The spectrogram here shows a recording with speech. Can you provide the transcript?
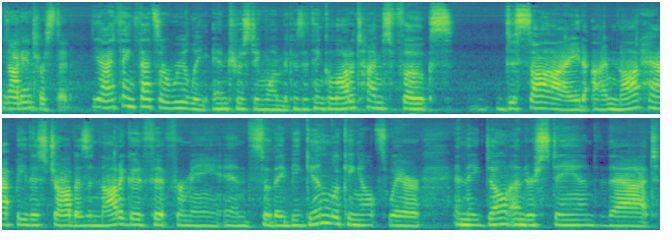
not interested." Yeah, I think that's a really interesting one because I think a lot of times folks decide I'm not happy, this job is not a good fit for me, and so they begin looking elsewhere and they don't understand that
